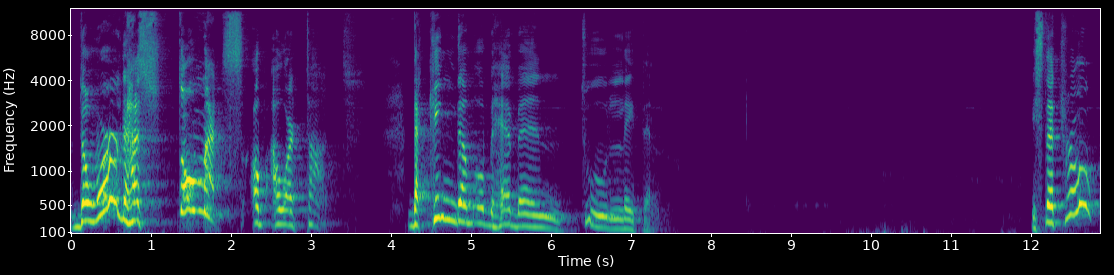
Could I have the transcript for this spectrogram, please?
The world has too much of our thought. The kingdom of heaven too little. Is that true?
